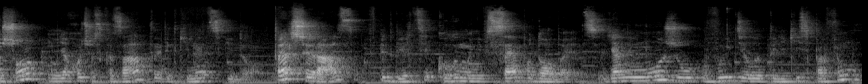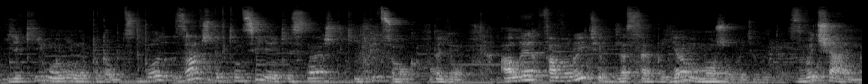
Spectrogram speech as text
Ну що, я хочу сказати під кінець відео. Перший раз в підбірці, коли мені все подобається, я не можу виділити якийсь парфюм, який мені не подобається. Бо завжди в кінці я якийсь, знаєш, такий підсумок даю. Але фаворитів для себе я можу виділити. Звичайно,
